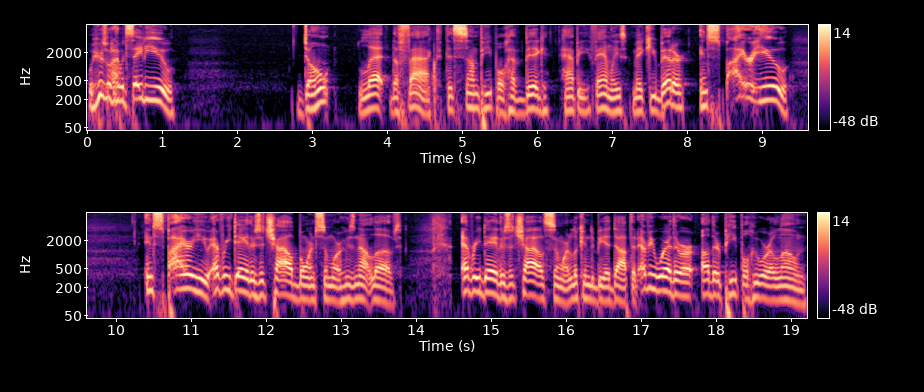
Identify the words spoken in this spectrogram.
Well, here's what I would say to you don't let the fact that some people have big, happy families make you bitter. Inspire you. Inspire you. Every day there's a child born somewhere who's not loved. Every day there's a child somewhere looking to be adopted. Everywhere there are other people who are alone.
